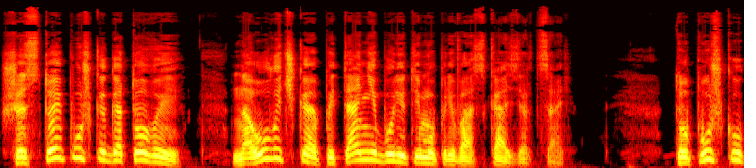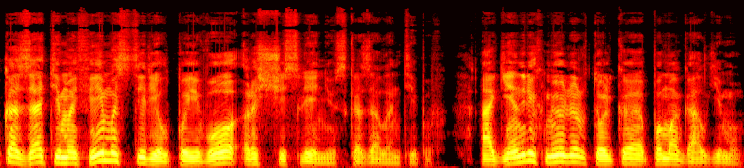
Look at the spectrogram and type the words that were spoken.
Шестой пушка готовый. На улочка пытание будет ему при вас, казер-царь. То пушку каза Тимофей мастерил по его расчислению, сказал Антипов. А Генрих Мюллер только помогал ему.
